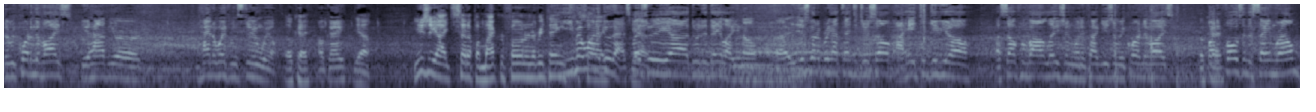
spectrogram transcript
the recording device. You have your hand away from the steering wheel. Okay. Okay. Yeah. Usually I set up a microphone and everything. You may so want I- to do that, yeah. especially uh, during the daylight. You know, uh, you're just going to bring attention to yourself. I hate to give you a, a cell phone violation when in fact using a recording device, but Okay. it falls in the same realm.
